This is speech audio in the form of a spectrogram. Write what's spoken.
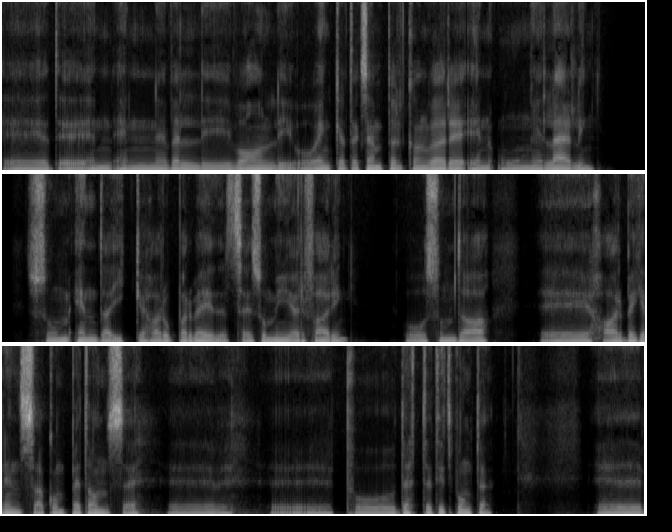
Eh, det en, en, veldig vanlig og enkelt eksempel kan være en ung lærling som enda ikke har opparbeidet seg så mye erfaring, og som da eh, har begrensa kompetanse eh, på dette tidspunktet. Eh,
